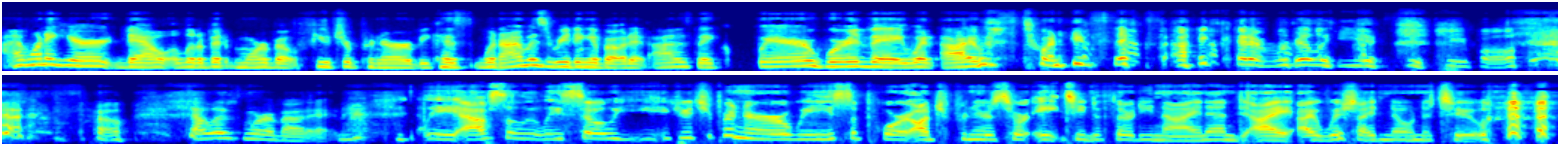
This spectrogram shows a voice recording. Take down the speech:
I want to hear now a little bit more about Futurepreneur because when I was reading about it, I was like, where were they when I was 26? I could have really used these people. So tell us more about it. Absolutely. So Futurepreneur, we support entrepreneurs who are 18 to 39 and I, I wish I'd known it too.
